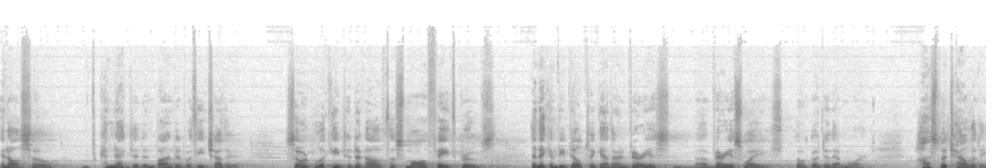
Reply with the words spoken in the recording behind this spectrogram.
and also connected and bonded with each other. So we're looking to develop the small faith groups, and they can be built together in various, uh, various ways. I won't go into that more. Hospitality,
